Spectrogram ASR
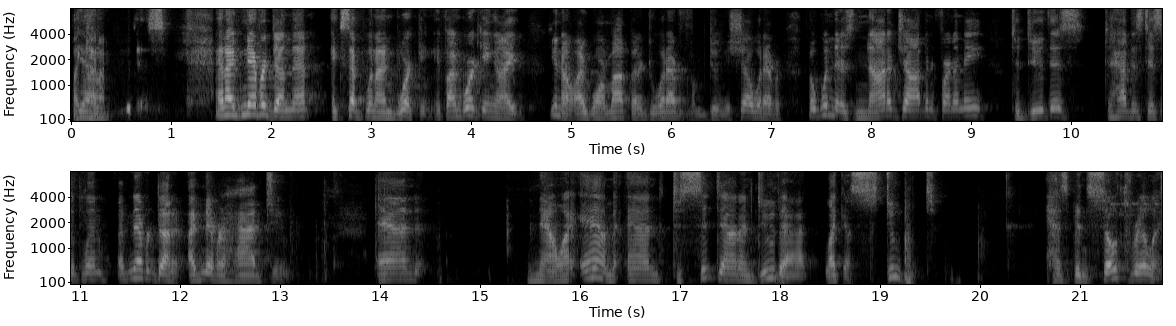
Like, Yeah. can I do this? And I've never done that except when I'm working. If I'm working, I, you know, I warm up and I do whatever. If I'm doing a show, whatever. But when there's not a job in front of me to do this, to have this discipline, I've never done it. I've never had to. And now I am. And to sit down and do that like a student has been so thrilling.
